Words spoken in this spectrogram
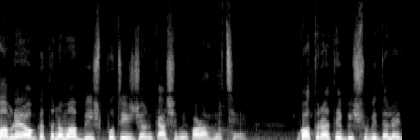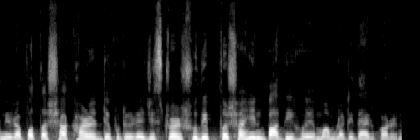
মামলায় অজ্ঞাতনামা বিশ পঁচিশ জনকে আসামি করা হয়েছে। গতরাতে বিশ্ববিদ্যালয়ের নিরাপত্তা শাখার ডেপুটি রেজিস্ট্রার সুদীপ্ত শাহিন বাদী হয়ে মামলাটি দায়ের করেন।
